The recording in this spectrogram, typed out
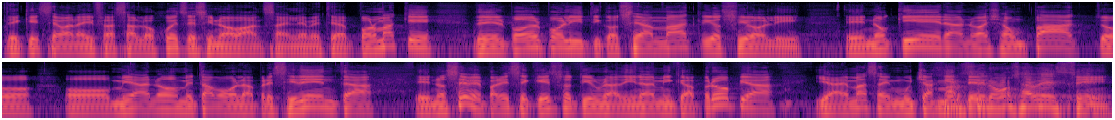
de qué se van a disfrazar los jueces si no avanzan en la investigación. Por más que desde el poder político sea Macri o Scioli, eh, no quiera, no haya un pacto, o mira, no nos metamos con la presidenta. Eh, no sé, me parece que eso tiene una dinámica propia y además hay mucha gente... Marcelo, vos sabés, sí.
